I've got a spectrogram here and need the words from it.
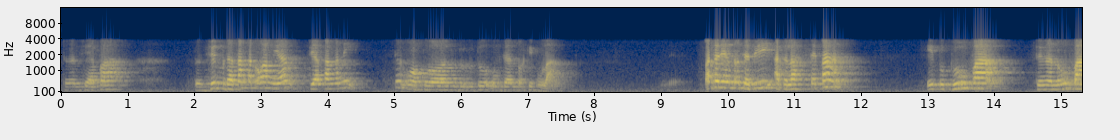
dengan siapa. Jin mendatangkan orang yang dia kangeni dan ngobrol duduk-duduk kemudian pergi pulang. Padahal yang terjadi adalah setan itu berupa dengan rupa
